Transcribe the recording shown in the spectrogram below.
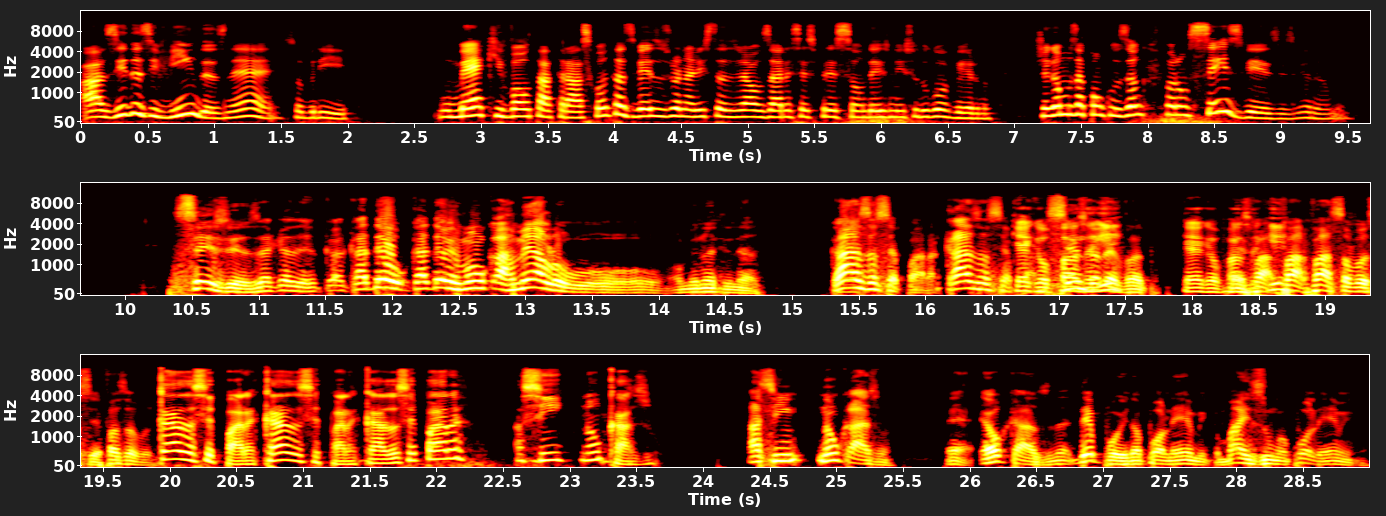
as idas e vindas, né? Sobre o MEC volta atrás. Quantas vezes os jornalistas já usaram essa expressão desde o início do governo? Chegamos à conclusão que foram seis vezes, viu, Neumann? Seis vezes. É, cadê, o, cadê o irmão Carmelo, o Almirante Neto? Casa separa, casa separa. Quer que eu faça aqui? levanta. Quer que eu faça é, aqui? Fa, faça você, faça você. Casa separa, casa separa, casa separa. Assim, não caso. Assim, não caso. É, é o caso, né? Depois da polêmica, mais uma polêmica.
